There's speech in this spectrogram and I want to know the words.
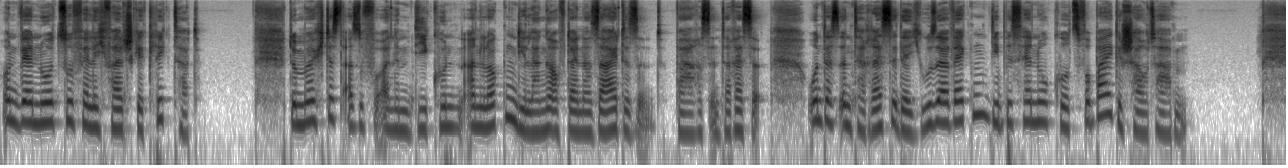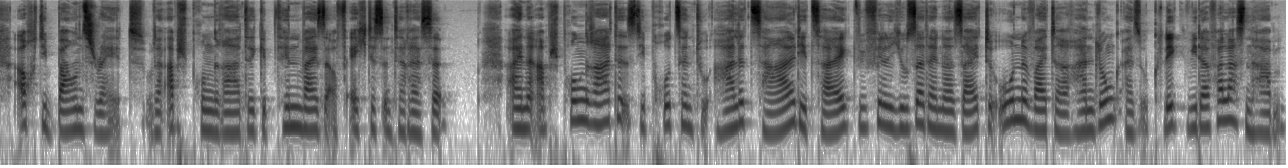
und wer nur zufällig falsch geklickt hat. Du möchtest also vor allem die Kunden anlocken, die lange auf deiner Seite sind, wahres Interesse, und das Interesse der User wecken, die bisher nur kurz vorbeigeschaut haben. Auch die Bounce Rate oder Absprungrate gibt Hinweise auf echtes Interesse. Eine Absprungrate ist die prozentuale Zahl, die zeigt, wie viele User deiner Seite ohne weitere Handlung, also Klick, wieder verlassen haben.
